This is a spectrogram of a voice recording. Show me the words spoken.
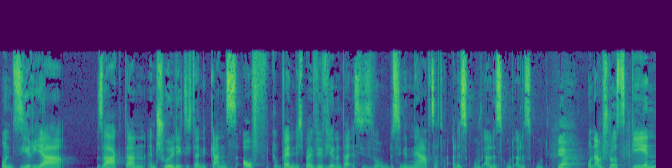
und Siria sagt dann, entschuldigt sich dann ganz aufwendig bei Vivian und da ist sie so ein bisschen genervt, sagt doch, alles gut, alles gut, alles gut. Ja. Und am Schluss gehen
